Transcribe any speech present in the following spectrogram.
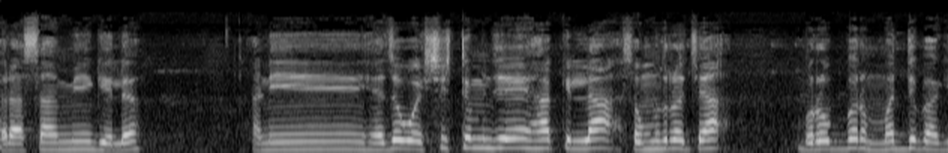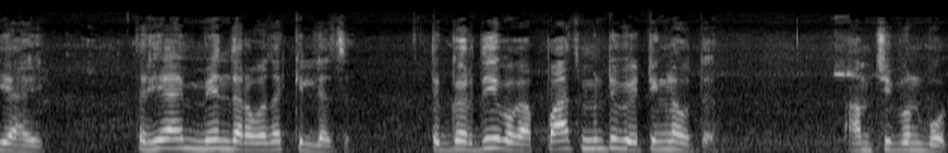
तर असं आम्ही गेलं. आणि ह्याचं वैशिष्ट्य म्हणजे हा किल्ला समुद्राच्या बरोबर मध्यभागी आहे. तर हे आहे मेन दरवाजा किल्ल्याचं. तर गर्दी बघा पाच मिनटं वेटिंगला होतं. आमची पण बोट.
